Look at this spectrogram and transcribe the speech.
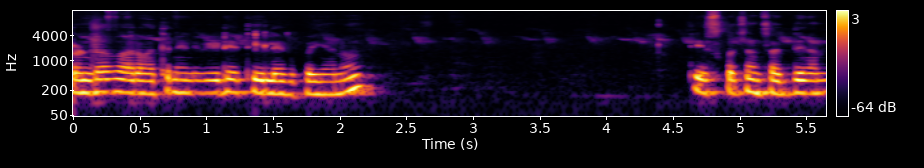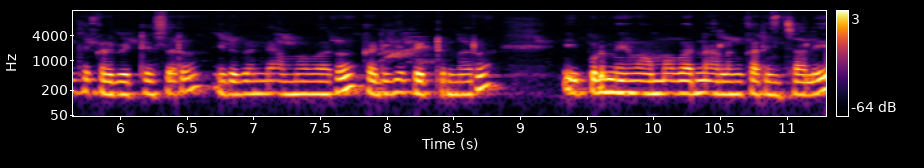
రెండో వారం అయితే నేను వీడియో తీయలేకపోయాను. తీసుకొచ్చిన సర్దినంతా ఇక్కడ పెట్టేశారు. ఇదిగోండి అమ్మవారు కడిగి పెట్టున్నారు. ఇప్పుడు మేము అమ్మవారిని అలంకరించాలి.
